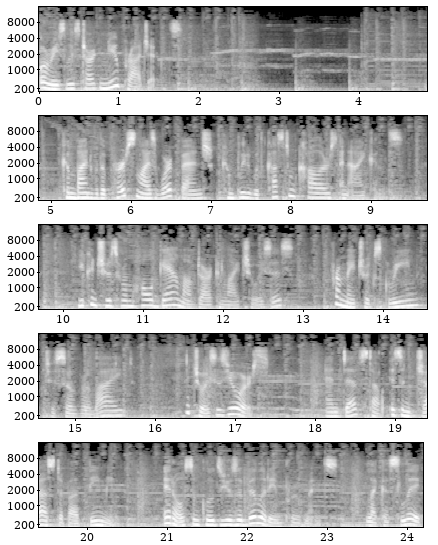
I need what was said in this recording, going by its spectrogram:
or easily start new projects. Combined with a personalized workbench completed with custom colors and icons. You can choose from a whole gamma of dark and light choices, from matrix green to silver light. The choice is yours. And DevStyle isn't just about theming. It also includes usability improvements, like a slick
